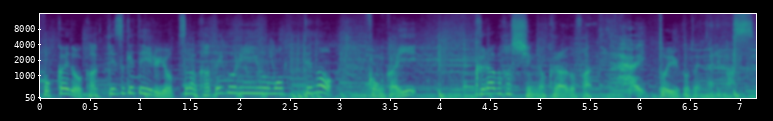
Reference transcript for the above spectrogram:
北海道を活気づけている4つのカテゴリーを持っての今回クラブ発信のクラウドファンディングはい。ということになります。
